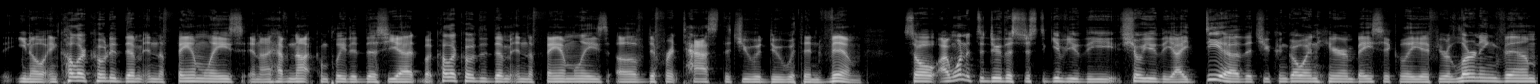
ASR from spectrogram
you know, and color coded them in the families. And I have not completed this yet, but color coded them in the families of different tasks that you would do within Vim. So I wanted to do this just to give you the show you the idea that you can go in here and basically if you're learning Vim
